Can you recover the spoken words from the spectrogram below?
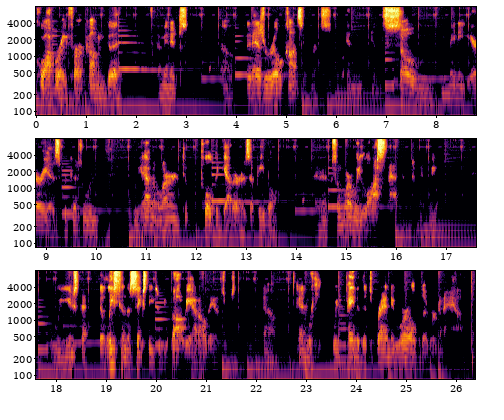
cooperate for our common good. I mean it's uh, it has real consequence so many areas because we we haven't learned to pull together as a people. And somewhere we lost that i mean we we used to at least in the 60s we thought we had all the answers. And we we painted this brand new world that we're going to have.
